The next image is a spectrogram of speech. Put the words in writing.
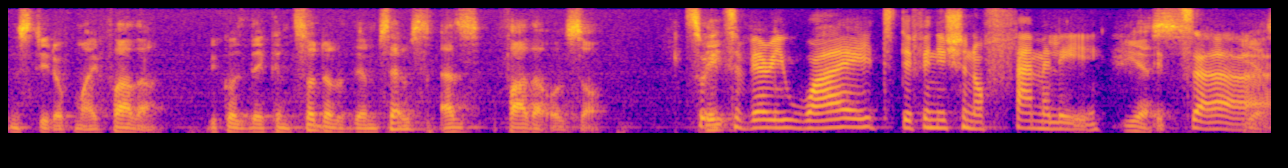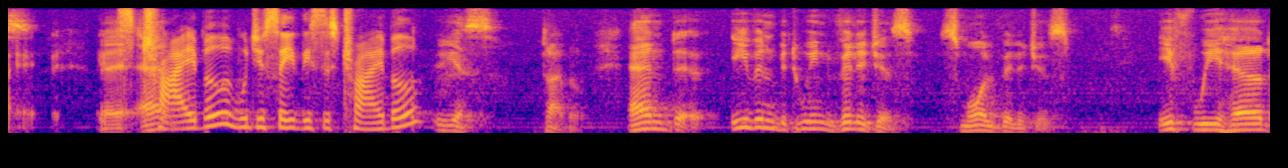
instead of my father because they consider themselves as father also. So They- it's a very wide definition of family. Yes. It's, uh, Yes. it's Uh, tribal. Would you say this is tribal? Yes, tribal. And uh, even between villages, small villages, if we heard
